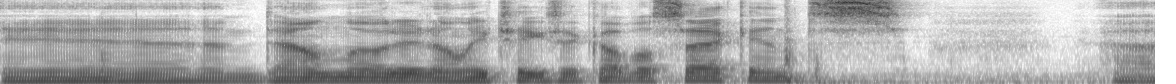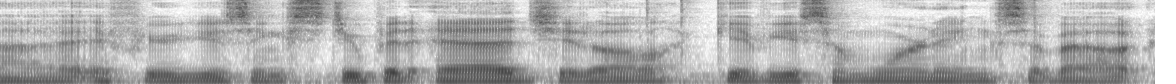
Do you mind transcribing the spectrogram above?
and download it. Only takes a couple seconds. Uh, if you're using Stupid Edge, it'll give you some warnings about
